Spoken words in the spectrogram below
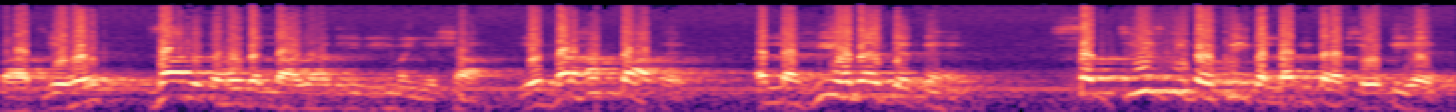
بات یہ ہے، ذالک حد اللہ یادی شاہ یہ برحق بات ہے۔ اللہ ہی ہدایت دیتے ہیں۔ سب چیز کی توفیق اللہ کی طرف سے ہوتی ہے،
